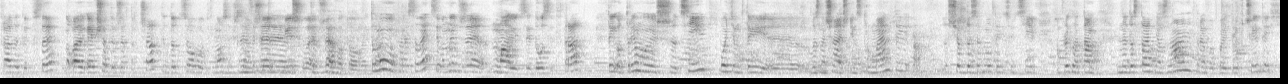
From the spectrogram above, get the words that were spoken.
втратити все. Ну а якщо ти вже втрачав, ти до цього відносишся вже більш ти вже готовий. Тому переселенці вони вже мають цей досвід втрат. Ти отримуєш ціль, потім ти е, визначаєш інструменти, щоб досягнути цю ціль. Наприклад, там недостатньо знань, треба пойти вчитись,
